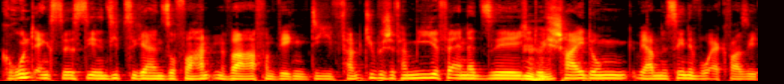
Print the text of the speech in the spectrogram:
Grundängste ist, die in den 70ern so vorhanden war, von wegen die fam typische Familie verändert sich durch Scheidung. Wir haben eine Szene, wo er quasi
